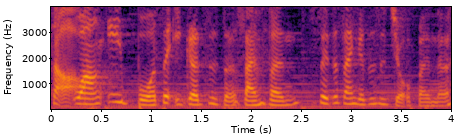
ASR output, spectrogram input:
的 王一博这一个字得三分，所以这三个字是九分的。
